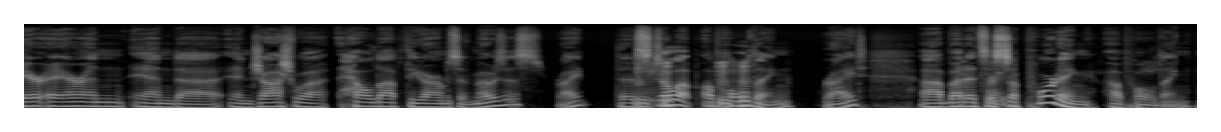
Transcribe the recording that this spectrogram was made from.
Aaron and uh, and Joshua held up the arms of Moses? Right, there's mm-hmm. still up mm-hmm. upholding. Right, uh, but it's right. a supporting upholding,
